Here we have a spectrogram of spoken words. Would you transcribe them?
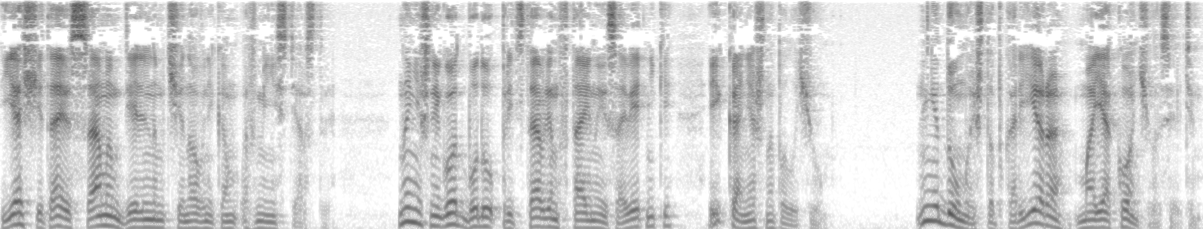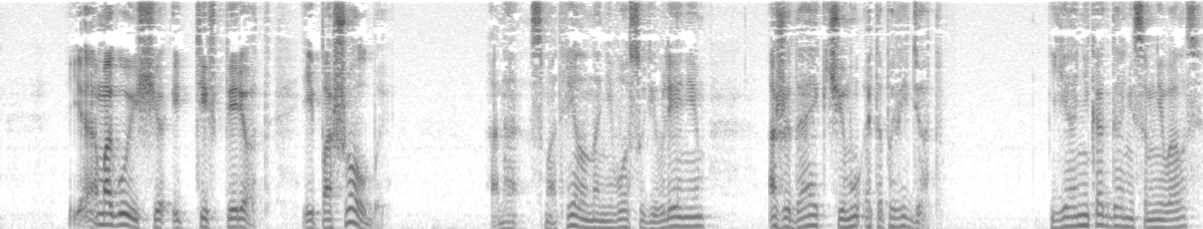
Я считаюсь самым дельным чиновником в министерстве. Нынешний год буду представлен в тайные советники и, конечно, получу. Не думай, чтоб карьера моя кончилась этим. Я могу еще идти вперед, и пошел бы». Она смотрела на него с удивлением, ожидая, к чему это поведет. «Я никогда не сомневалась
